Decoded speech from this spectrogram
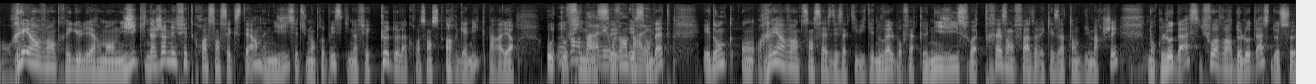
on réinvente régulièrement Niji, qui n'a jamais fait de croissance externe. Niji, c'est une entreprise qui n'a fait que de la croissance organique, par ailleurs autofinancée et sans dette. Et donc, on réinvente sans cesse des activités nouvelles pour faire que Niji soit très en phase avec les attentes du marché. Donc, l'audace, il faut avoir de l'audace de se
